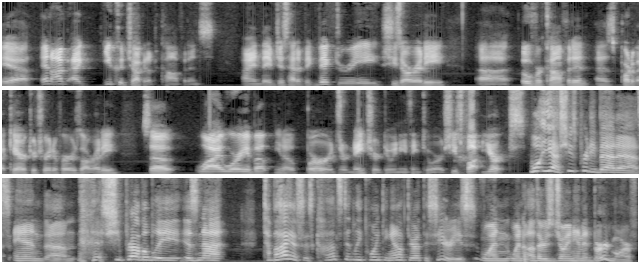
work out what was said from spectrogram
Yeah, and I, I, you could chalk it up to confidence. I mean, they've just had a big victory. She's already uh, overconfident as part of a character trait of hers already. So why worry about you know birds or nature doing anything to her? She's fought Yeerks. Well, yeah, she's pretty badass, and um, she probably is not. Tobias is constantly pointing out throughout the series when when others join him in bird morph,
